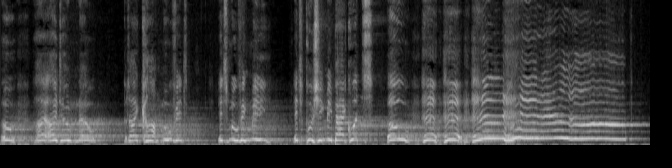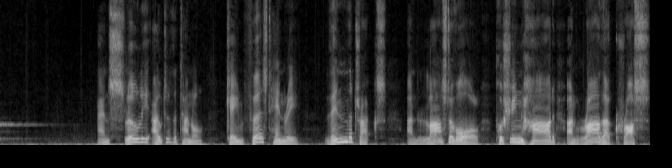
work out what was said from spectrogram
Oh, I, I don't know, but I can't move it. It's moving me. It's pushing me backwards. Oh, help! and slowly out of the tunnel came first Henry, then the trucks, and last of all, pushing hard and rather cross,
